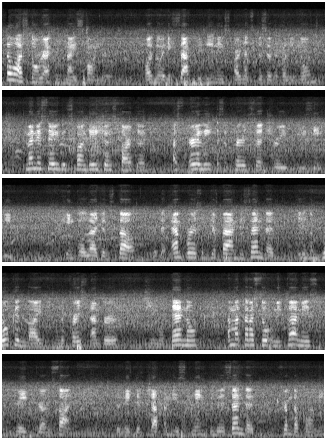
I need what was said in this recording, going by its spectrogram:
Shinto has no recognized founder. Although its exact beginnings are not specifically known, many say its foundation started as early as the 3rd century BCE. Shinto legends tell that the emperors of Japan descended in an unbroken line from the first emperor, Jimmu Tenno, Amaterasu Omikami's great-grandson. The native Japanese claim to be descended from the kami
